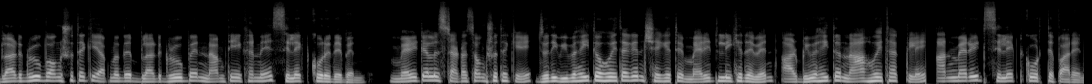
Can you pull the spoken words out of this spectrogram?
ব্লাড গ্রুপ অংশ থেকে আপনাদের ব্লাড গ্রুপের নামটি এখানে সিলেক্ট করে দেবেন। ম্যারিটাল স্ট্যাটাস অংশ থেকে যদি বিবাহিত হয়ে থাকেন, সেক্ষেত্রে ম্যারিড লিখে দেবেন। আর বিবাহিত না হয়ে থাকলে আনম্যারিড সিলেক্ট করতে পারেন।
